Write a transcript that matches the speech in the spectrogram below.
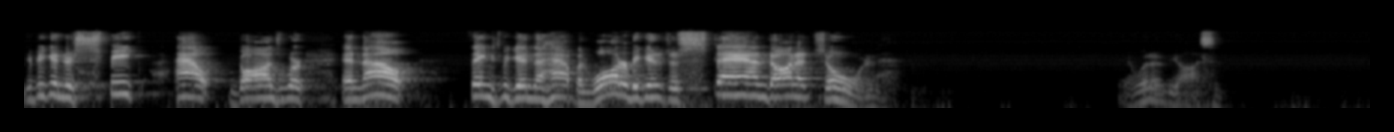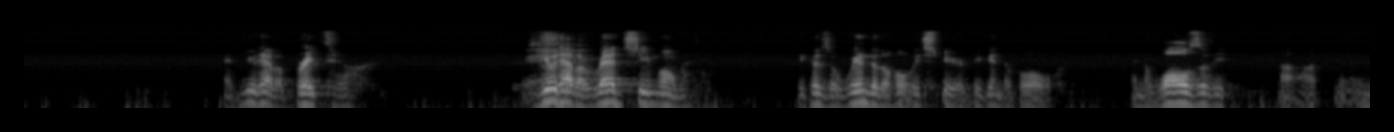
You begin to speak out God's word. And now things begin to happen. Water begins to stand on its own. Yeah, wouldn't it be awesome? If you'd have a breakthrough, you'd have a Red Sea moment because the wind of the Holy Spirit began to blow and the walls of the uh,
